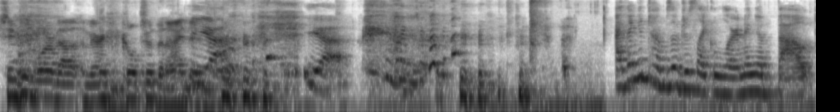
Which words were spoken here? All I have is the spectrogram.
She knew more about American culture than I did. yeah, yeah. I think in terms of just like learning about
